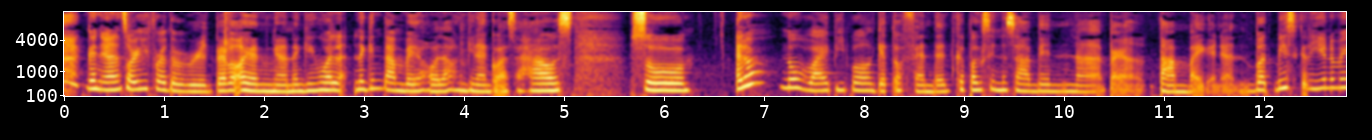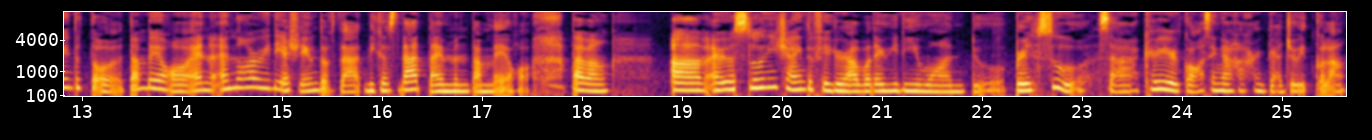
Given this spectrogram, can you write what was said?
Ganyan, sorry for the word. Pero ayun nga, naging, wala, naging tambay ako. Wala akong ginagawa sa house. So, I don't know why people get offended kapag sinasabi na parang tambay ganyan. But basically, yun naman yung totoo. Tambay ako. And I'm not really ashamed of that because that time nung tambay ako, parang um, I was slowly trying to figure out what I really want to pursue sa career ko kasi nga kakagraduate ko lang.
